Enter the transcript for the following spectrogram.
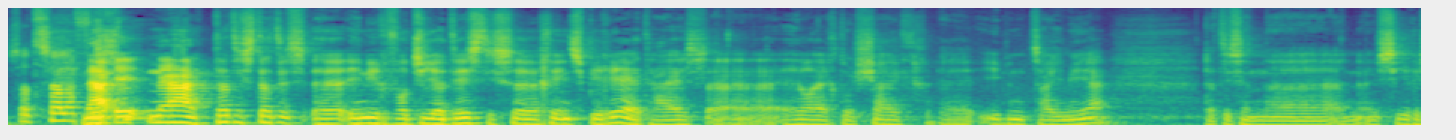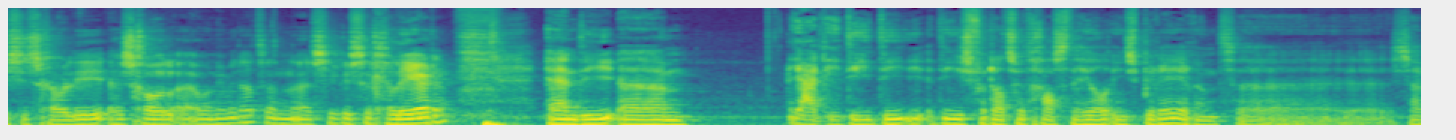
Is dat zelf? Nou, eh, nou ja, dat is, dat is eh, in ieder geval jihadistisch eh, geïnspireerd. Hij is heel erg door Sheikh Ibn Taymiyyah. Dat is een, een, een Syrische scholier, school, hoe noem je dat? Een Syrische geleerde. En die, ehm, ja, die, die, die, die is voor dat soort gasten heel inspirerend. Uh, zij,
